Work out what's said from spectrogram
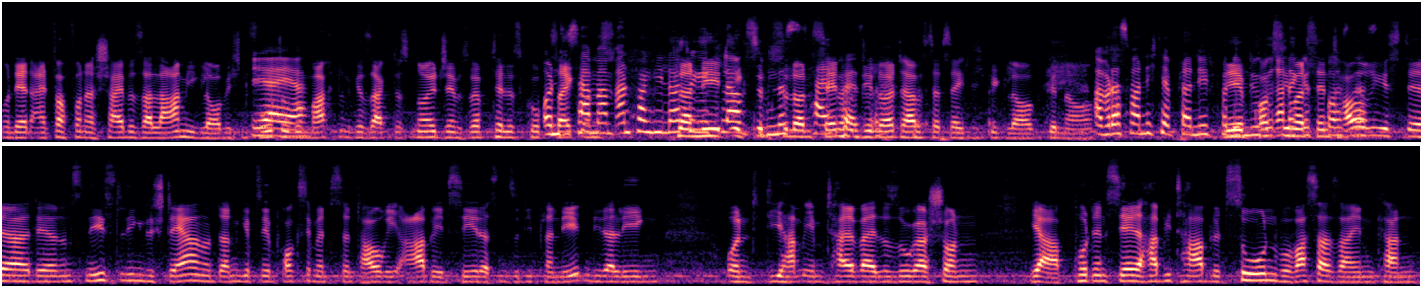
und der hat einfach von der Scheibe Salami, glaube ich, ein Foto gemacht und gesagt, das neue James Webb-Teleskop zeigt das haben uns am Anfang die Leute Planet geglaubt, XYZ und die Leute haben es tatsächlich geglaubt, genau. Aber das war nicht der Planet, von nee, dem du Proxima gerade gesprochen hast. Proxima Centauri ist der, der uns nächstliegende Stern und dann gibt es den Proxima Centauri A, B, C, das sind so die Planeten, die da liegen. Und die haben eben teilweise sogar schon ja, potenziell habitable Zonen, wo Wasser sein kann.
